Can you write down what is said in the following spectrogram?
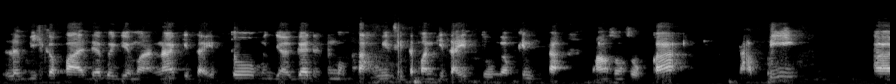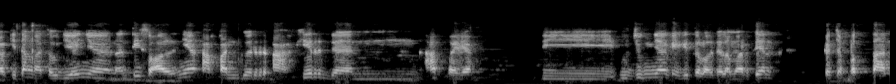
lebih kepada bagaimana kita itu menjaga dan mengetahui si teman kita itu. Nggak mungkin kita langsung suka tapi uh, kita nggak tahu dianya. Nanti soalnya akan berakhir dan apa ya di ujungnya kayak gitu loh. Dalam artian kecepatan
